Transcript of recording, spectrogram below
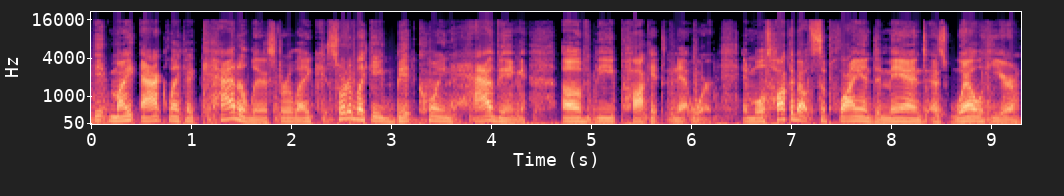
it might act like a catalyst or like sort of like a Bitcoin halving of the Pocket network. And we'll talk about supply and demand as well here.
